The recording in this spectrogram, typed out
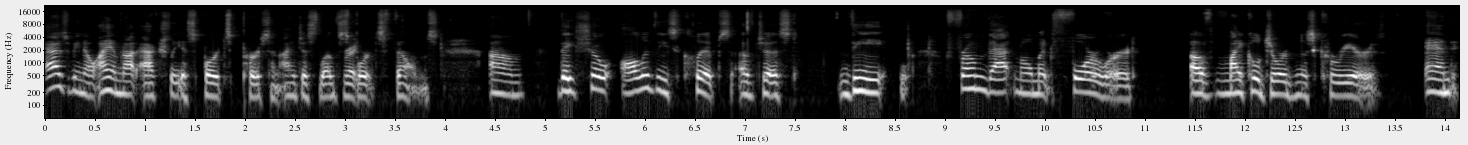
as we know i am not actually a sports person i just love Right. sports films um, they show all of these clips of just the from that moment forward of michael jordan's careers and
